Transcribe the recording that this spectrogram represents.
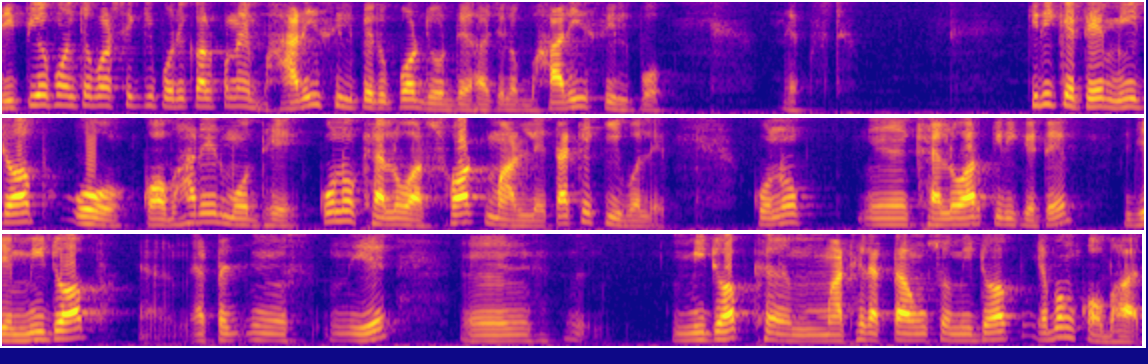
দ্বিতীয় পঞ্চবার্ষিকী পরিকল্পনায় ভারী শিল্পের উপর জোর দেওয়া হয়েছিল, ভারী শিল্প। নেক্সট ক্রিকেটে মিড অফ ও কভারের মধ্যে কোনো খেলোয়াড় শট মারলে তাকে কি বলে? কোনো খেলোয়াড় ক্রিকেটে যে মিড অফ একটা ইয়ে মিড অফ মাঠের একটা অংশ মিড অফ এবং কভার।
